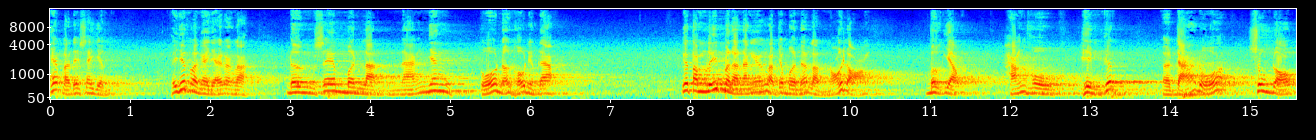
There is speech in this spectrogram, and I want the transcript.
khép lại để xây dựng. Thứ nhất là ngài dạy rằng là đừng xem mình là nạn nhân của nỗi khổ niềm đau. Cái tâm lý mình là nạn nhân làm cho mình đó là nổi loạn bực dọc hận thù hiềm khích à, trả đũa xung đột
